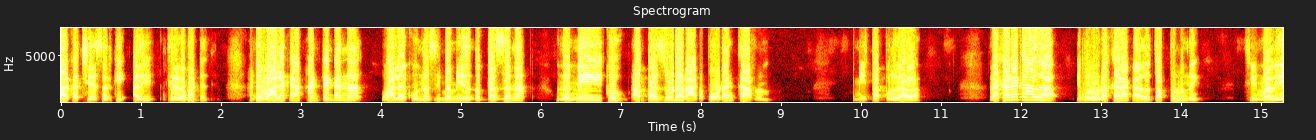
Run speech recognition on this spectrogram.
దాకా వచ్చేసరికి అది తిరగబడ్డది. అంటే వాళ్ళకి ఆ కంటెంట్ అన్న వాళ్ళకు ఉన్న సినిమా మీద ఉన్న బజ్ అన్న ఉన్న మీకు ఆ బజ్ కూడా రాకపోవడానికి కారణం. మీ తప్పులు కాదా? రకరకాలుగా ఇప్పుడు రకరకాల తప్పులు ఉన్నాయి సినిమాలు.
